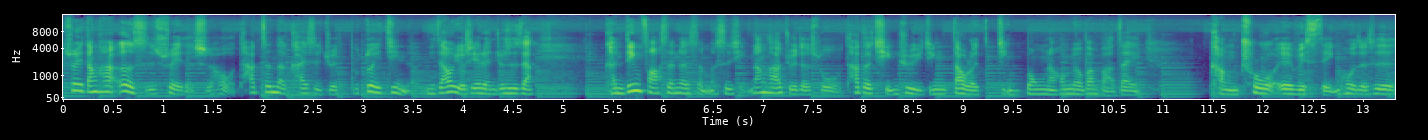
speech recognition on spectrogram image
所以当他二十岁的时候，他真的开始觉得不对劲了。你知道有些人就是这样，肯定发生了什么事情，让他觉得说他的情绪已经到了紧绷，然后没有办法再 control everything，或者是。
